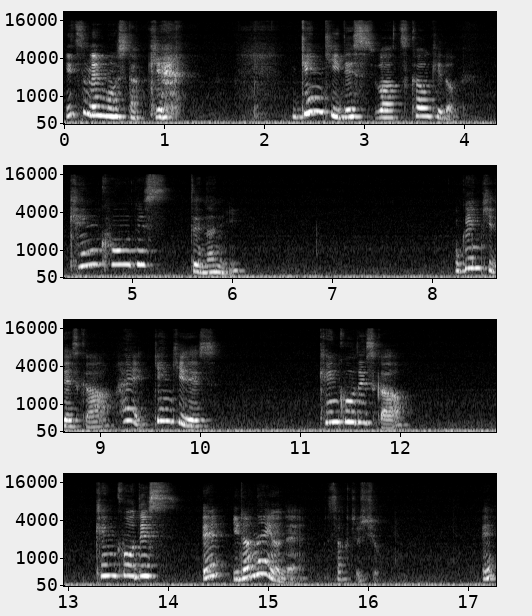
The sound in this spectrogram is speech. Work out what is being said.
いつメモしたっけ？元気ですは使うけど健康ですって何？お元気ですか？はい元気です。健康ですか？健康です。えいらないよね？削除しよう。え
